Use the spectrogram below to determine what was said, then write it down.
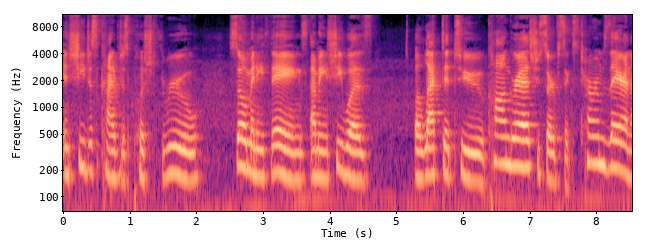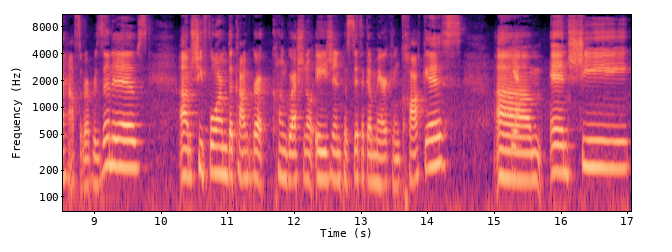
and she just kind of just pushed through so many things. I mean, she was elected to Congress. She served six terms there in the House of Representatives. Um, she formed the Congre- Congressional Asian Pacific American Caucus. Um, yeah. And she,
